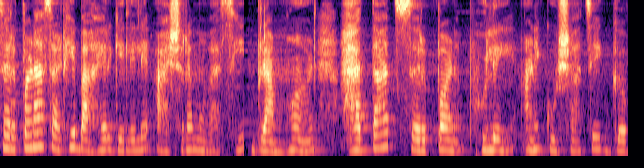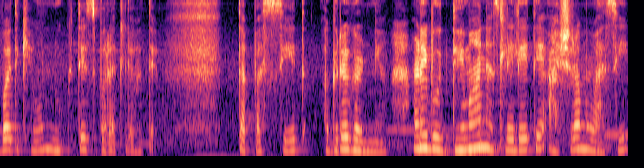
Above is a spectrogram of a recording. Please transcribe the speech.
सरपणासाठी बाहेर गेलेले आश्रमवासी ब्राह्मण हातात सरपण फुले आणि कुशाचे गवत घेऊन नुकतेच परतले होते. तपस्येत अग्रगण्य आणि बुद्धिमान असलेले ते आश्रमवासी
